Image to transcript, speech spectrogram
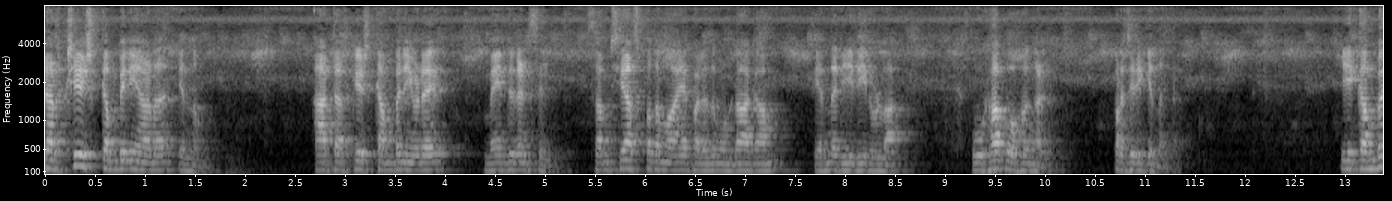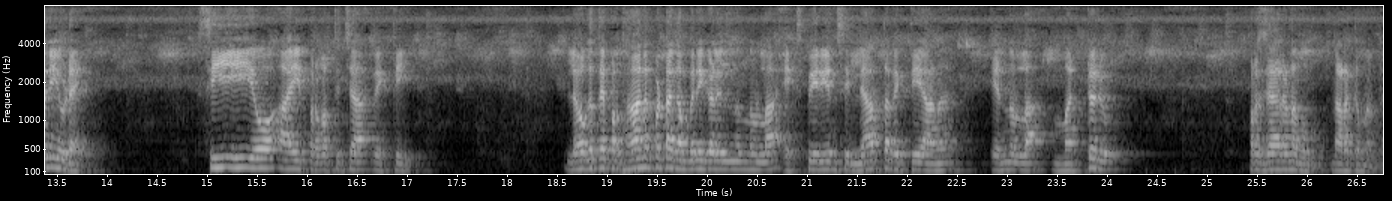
ടർക്കീഷ് കമ്പനിയാണ് എന്നും ആ ടർക്കീഷ് കമ്പനിയുടെ മെയിന്റനൻസിൽ സംശയാസ്പദമായ പലതും ഉണ്ടാകാം എന്ന രീതിയിലുള്ള ഊഹാപോഹങ്ങൾ പ്രചരിക്കുന്നുണ്ട്. ഈ കമ്പനിയുടെ സിഇഒ ആയി പ്രവർത്തിച്ച വ്യക്തി ലോകത്തെ പ്രധാനപ്പെട്ട കമ്പനികളിൽ നിന്നുള്ള എക്സ്പീരിയൻസ് ഇല്ലാത്ത വ്യക്തിയാണ് എന്നുള്ള മറ്റൊരു പ്രചാരണവും നടക്കുന്നുണ്ട്.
